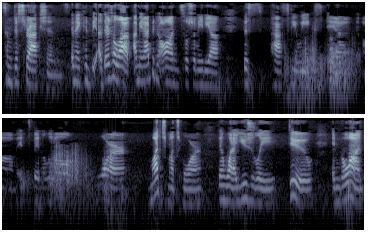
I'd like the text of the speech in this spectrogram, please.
some distractions. And it could be, there's a lot. I mean, I've been on social media this past few weeks and um, it's been a little more, much, much more than what I usually do and go on.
